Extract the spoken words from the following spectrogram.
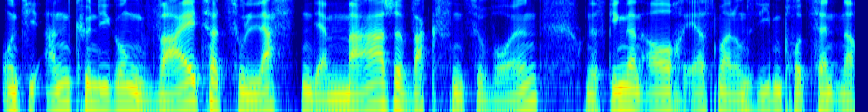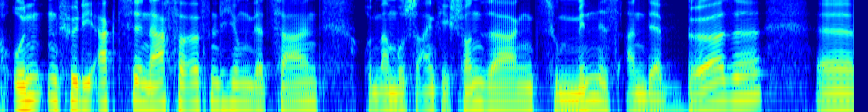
und die Ankündigung, weiter zu Lasten der Marge wachsen zu wollen. Und es ging dann auch erstmal um 7% nach unten für die Aktie nach Veröffentlichung der Zahlen. Und man muss eigentlich schon sagen, zumindest an der Börse äh,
